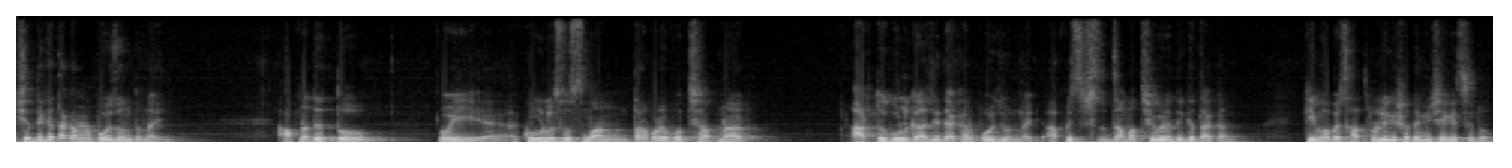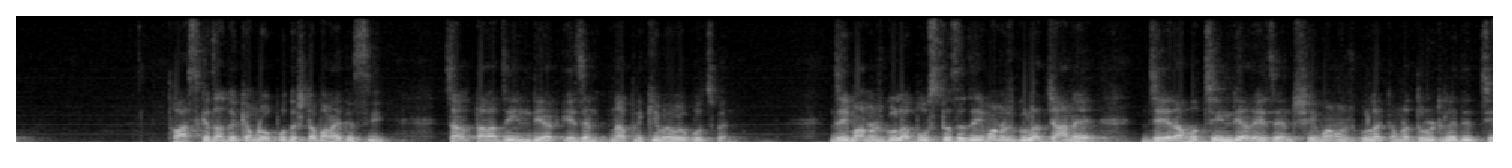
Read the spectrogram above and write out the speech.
ইসের দিকে তাকানোর প্রয়োজন তো নাই। আপনাদের তো ওই কুরুলুস উসমান, তারপরে হচ্ছে আপনার আর্তগুল গাজী দেখার প্রয়োজন নাই। আপনি জামাত শিবিরের দিকে তাকান। কীভাবে ছাত্রলীগের সাথে মিশে গেছিল? তো আজকে যাদেরকে আমরা উপদেষ্টা বানাইতেছি তারা যে ইন্ডিয়ার এজেন্ট না, আপনি কীভাবে বুঝবেন? যেই মানুষগুলা বুঝতেছে, যেই মানুষগুলা জানে যে এরা হচ্ছে ইন্ডিয়ার এজেন্ট সেই মানুষগুলাকে আমরা দূরে ঠেলে দিচ্ছি,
